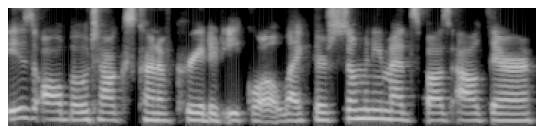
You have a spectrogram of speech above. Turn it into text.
is all Botox kind of created equal? Like there's so many med spas out there.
